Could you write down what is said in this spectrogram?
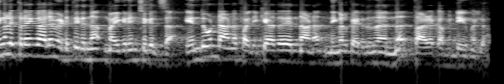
നിങ്ങൾ ഇത്രയും കാലം എടുത്തിരുന്ന മൈഗ്രെയിൻ ചികിത്സ എന്തുകൊണ്ടാണ് ഫലിക്കാതെ എന്നാണ് നിങ്ങൾ കരുതുന്നതെന്ന് താഴെ കമന്റ് ചെയ്യുമല്ലോ.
